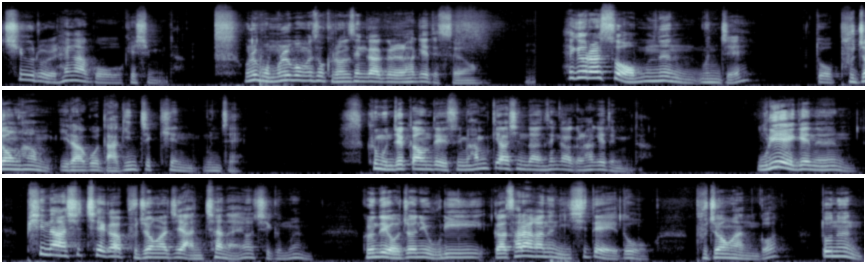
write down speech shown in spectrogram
치유를 행하고 계십니다. 오늘 본문을 보면서 그런 생각을 하게 됐어요. 해결할 수 없는 문제, 또 부정함이라고 낙인 찍힌 문제. 그 문제 가운데 예수님이 함께 하신다는 생각을 하게 됩니다. 우리에게는 피나 시체가 부정하지 않잖아요, 지금은. 그런데 여전히 우리가 살아가는 이 시대에도 부정한 것 또는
